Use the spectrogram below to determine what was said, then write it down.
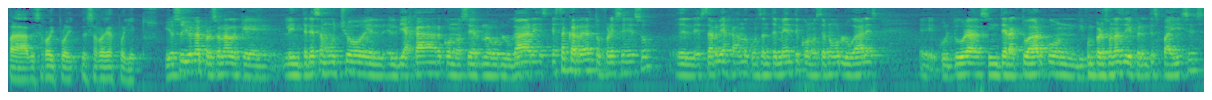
para desarrollar, desarrollar proyectos. Yo soy una persona a la que le interesa mucho el, el viajar, conocer nuevos lugares. ¿Esta carrera te ofrece eso? El estar viajando constantemente, conocer nuevos lugares, eh, culturas, interactuar con, con personas de diferentes países.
